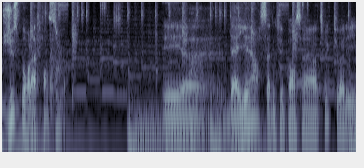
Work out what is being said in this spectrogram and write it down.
juste pour la France. Et euh, d'ailleurs, ça me fait penser à un truc, tu vois, les,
